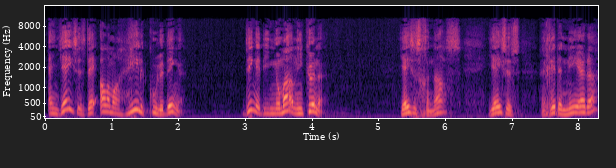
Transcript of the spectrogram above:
En Jezus deed allemaal hele coole dingen. Dingen die normaal niet kunnen. Jezus genas. Jezus redeneerde.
